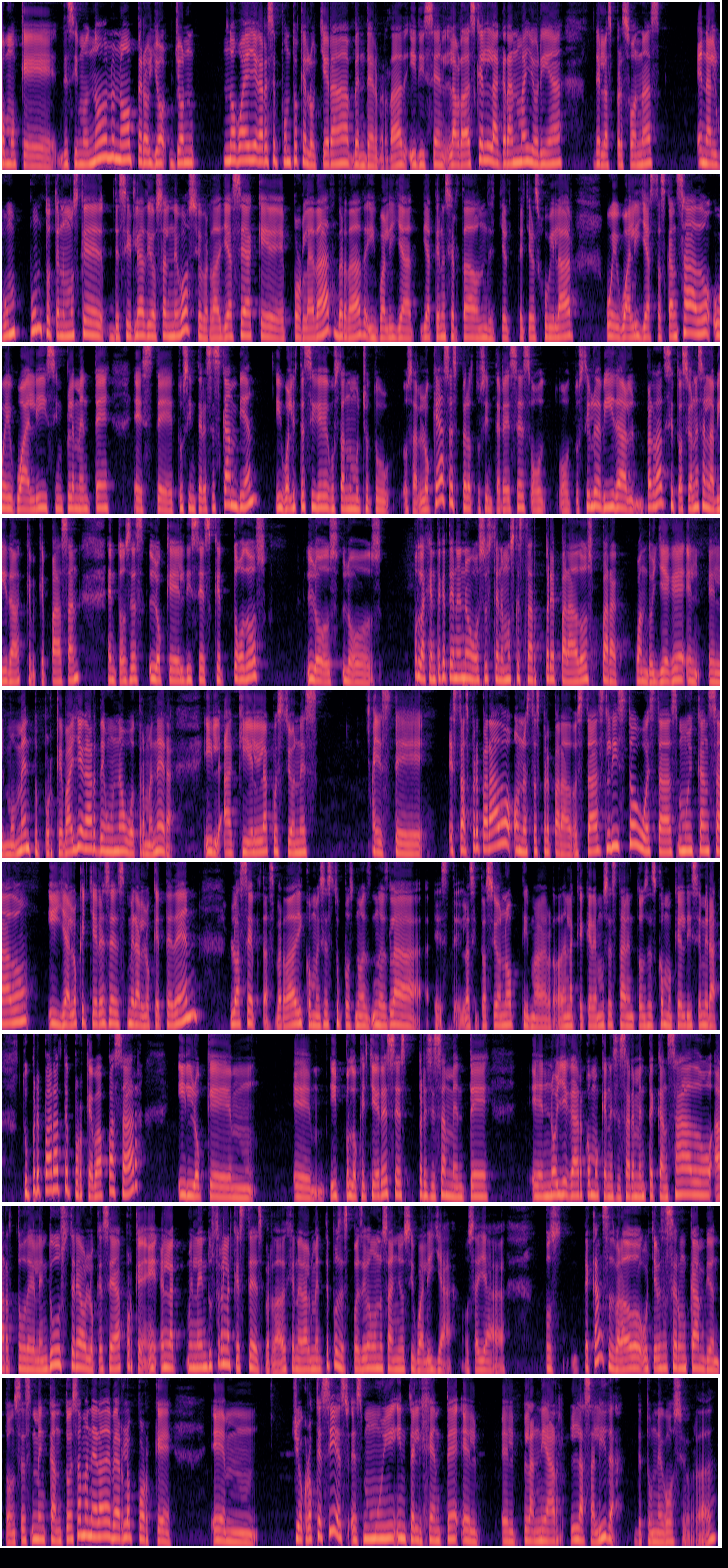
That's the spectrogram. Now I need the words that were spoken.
como que decimos, no, no, no, pero yo, yo no voy a llegar a ese punto que lo quiera vender, ¿verdad? Y dicen, la verdad es que la gran mayoría de las personas en algún punto tenemos que decirle adiós al negocio, ¿verdad? Ya sea que por la edad, ¿verdad? Igual y ya, ya tienes cierta edad donde te quieres jubilar, o igual y ya estás cansado, o igual y simplemente este, tus intereses cambian, igual y te sigue gustando mucho tu, o sea, lo que haces, pero tus intereses o, tu estilo de vida, ¿verdad? Situaciones en la vida que, que, pasan. Entonces, lo que él dice es que todos los, los, pues la gente que tiene negocios tenemos que estar preparados para cuando llegue el, momento, porque va a llegar de una u otra manera. Y aquí la cuestión es, este, ¿estás preparado o no estás preparado? ¿Estás listo o estás muy cansado y ya lo que quieres es, mira, lo que te den, lo aceptas, ¿verdad? Y como dices tú, pues no es, no es la, este, la situación óptima, ¿verdad? En la que queremos estar. Entonces, como que él dice, mira, tú prepárate porque va a pasar y lo que, mm, em, y pues lo que quieres es precisamente eh, no llegar como que necesariamente cansado, harto de la industria o lo que sea, porque en la, en la industria en la que estés, ¿verdad? Generalmente, pues después de unos años igual y ya, o sea, ya, pues te cansas, ¿verdad? O, quieres hacer un cambio. Entonces, me encantó esa manera de verlo porque... Eh, yo creo que sí, es, es muy inteligente el, el, planear la salida de tu negocio, ¿verdad?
